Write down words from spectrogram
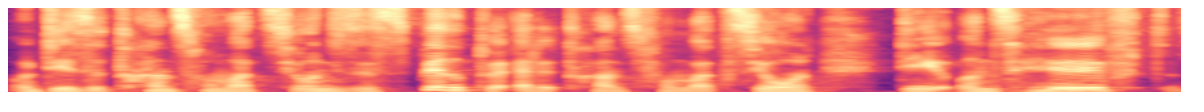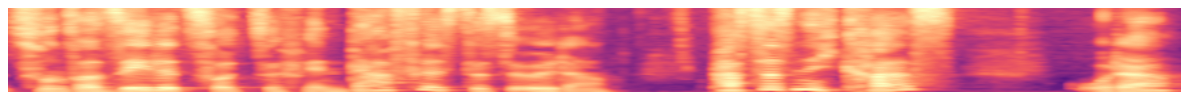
Und diese Transformation, diese spirituelle Transformation, die uns hilft, zu unserer Seele zurückzufinden, dafür ist das Öl da. Passt das nicht krass? Oder?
